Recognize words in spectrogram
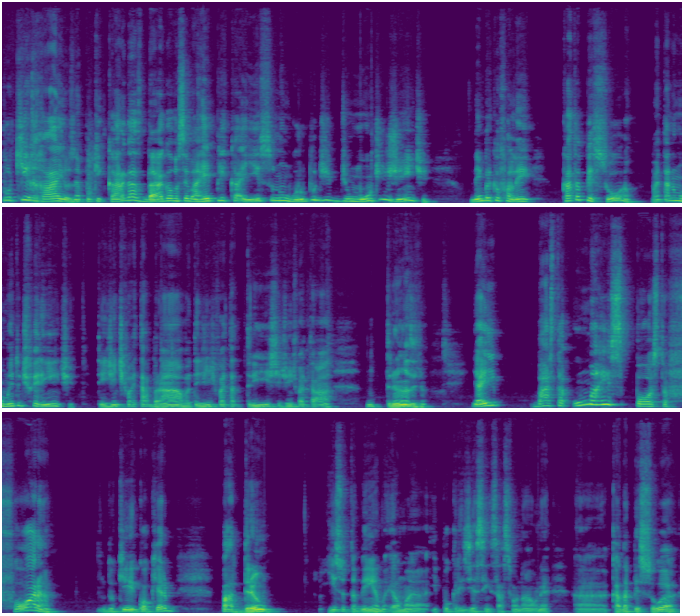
por que raios, né? Por que cargas d'água você vai replicar isso num grupo de, de um monte de gente? Lembra que eu falei, cada pessoa vai estar num momento diferente. Tem gente que vai estar brava, tem gente que vai estar triste, tem gente que vai estar no trânsito. E aí basta uma resposta fora do que qualquer padrão. Isso também é uma, é uma hipocrisia sensacional, né? Ah, cada pessoa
